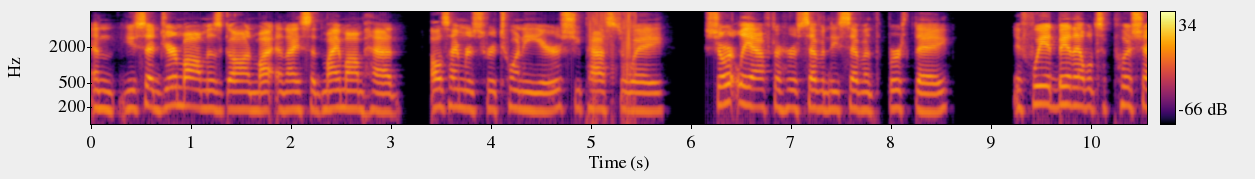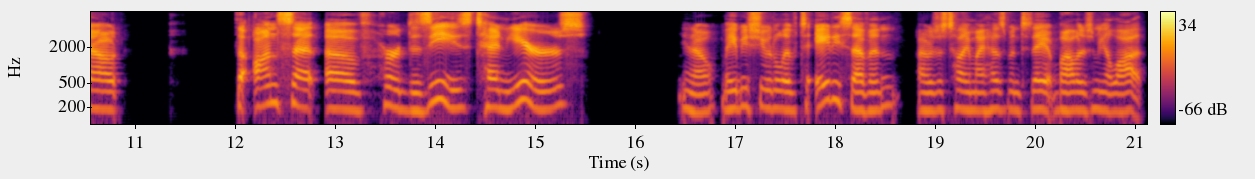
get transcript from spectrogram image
And you said your mom is gone. My and I said my mom had Alzheimer's for 20 years. She passed away shortly after her 77th birthday. If we had been able to push out the onset of her disease 10 years, you know, maybe she would have lived to 87. I was just telling my husband today, it bothers me a lot.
